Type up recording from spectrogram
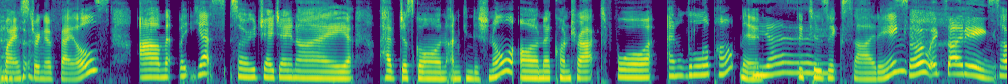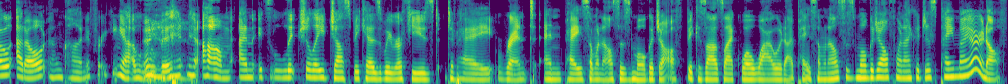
my string of fails. Um, but yes, so JJ and I have just gone unconditional on a contract for a little apartment, Yay. which is exciting. So exciting. So adult, I'm kind of freaking out a little bit. Um, and it's literally just because we refused to pay rent and pay someone else's mortgage off because I was like, well, why would I pay someone else's mortgage off when I could just pay my own off?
